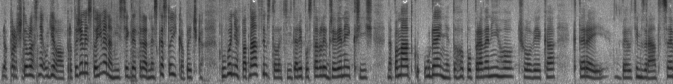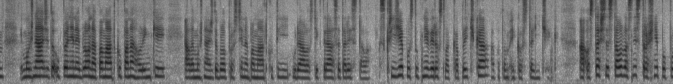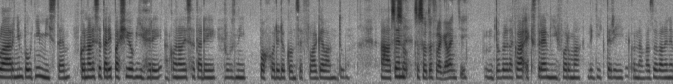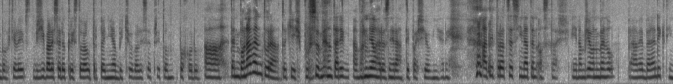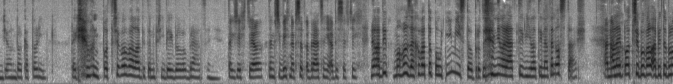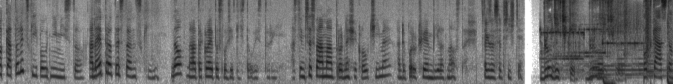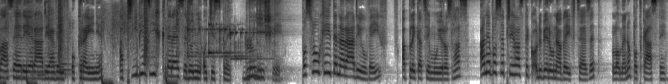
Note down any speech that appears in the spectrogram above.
No proč to vlastně udělal? Protože my stojíme na místě, kde teda dneska stojí kaplička. Původně v 15. století tady postavili dřevěný kříž na památku údajně toho popraveného člověka, který byl tím zrádcem. Možná, že to úplně nebylo na památku pana Holinky, ale možná, že to bylo prostě na památku té události, která se tady stala. Z kříže postupně vyrostla kaplička a potom i kostelíček. A Ostaž se stal vlastně strašně populárním poutním místem. Konaly se tady pašijové hry a konaly se tady různé pochody, dokonce flagelantů. A co, ten, jsou, co jsou to flagelanti? To byla taková extrémní forma lidí, kteří jako navazovali nebo chtěli, vžívali se do Kristova utrpení a byčovali se při tom pochodu. A ten Bonaventura totiž působil tady a on měl hrozně rád ty pašiové hry a ty procesí na ten ostaž. Jenomže on byl právě benediktín, že on byl katolík. Takže on potřeboval, aby ten příběh byl obráceně. Takže chtěl ten příběh napsat obráceně, aby se v těch... No, aby mohl zachovat to poutní místo, protože měl rád ty výlety na ten ostaž. Ano. Ale potřeboval, aby to bylo katolický poutní místo a ne protestantský. No, no a takhle je to složitý s tou historií. A s tím se s váma pro dnešek loučíme a doporučujeme výlet na Ostaž. Tak zase příště. Bludičky, bludičky. Podcastová série Rádia Wave o krajině a příbězích, které se do ní otiskly. Bludičky. Poslouchejte na rádiu Wave, v aplikaci Můj rozhlas, anebo se přihlaste k odběru na wave.cz lomeno podcasty.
